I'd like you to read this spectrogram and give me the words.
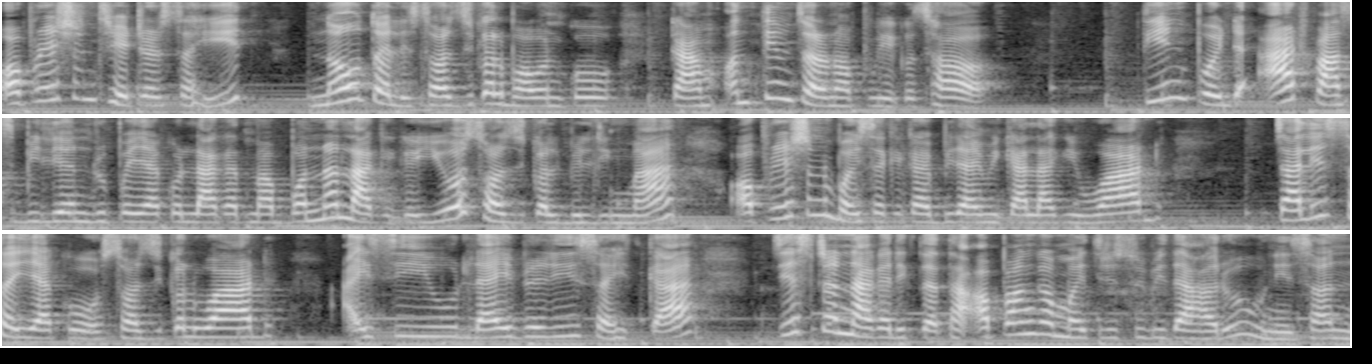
अपरेसन थिएटर सहित नौ तले सर्जिकल भवनको काम अन्तिम चरणमा पुगेको छ। तिन पोइन्ट आठ पाँच बिलियन रुपियाँको लागतमा बन्न लागेको यो सर्जिकल बिल्डिङमा अपरेसन भइसकेका बिरामीका लागि वार्ड चालिस सयको सर्जिकल वार्ड आइसियु लाइब्रेरी सहितका ज्येष्ठ नागरिक तथा अपाङ्ग मैत्री सुविधाहरू हुनेछन्।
